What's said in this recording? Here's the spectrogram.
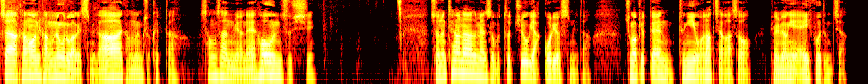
자, 강원 강릉으로 가겠습니다. 아, 강릉 좋겠다. 성산면의 허은수 씨. 저는 태어나면서부터 쭉 약골이었습니다. 중학교 땐 등이 워낙 작아서 별명이 A4 등짝.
